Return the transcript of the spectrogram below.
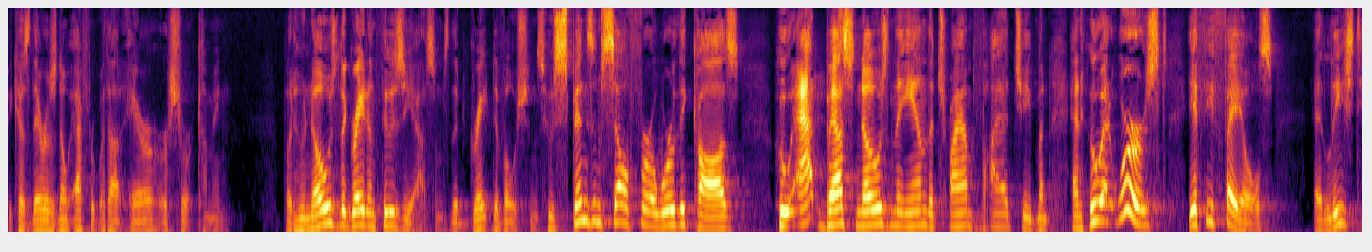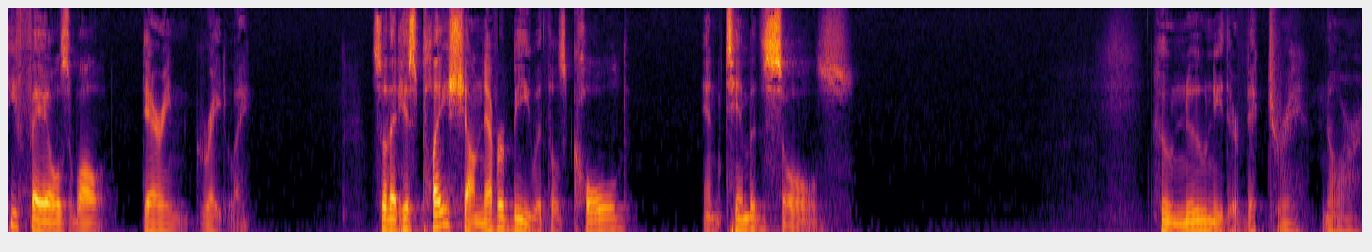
Because there is no effort without error or shortcoming, but who knows the great enthusiasms, the great devotions, who spends himself for a worthy cause, who at best knows in the end the triumph of high achievement, and who at worst, if he fails, at least he fails while daring greatly, so that his place shall never be with those cold and timid souls who knew neither victory nor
